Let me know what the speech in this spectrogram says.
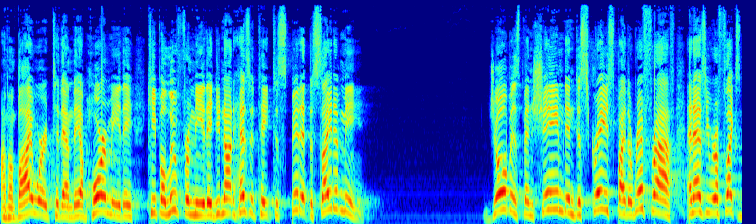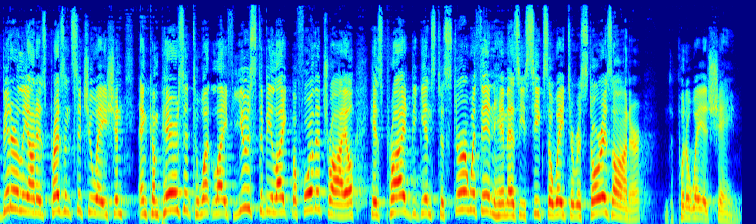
I'm a byword to them. They abhor me. They keep aloof from me. They do not hesitate to spit at the sight of me. Job has been shamed and disgraced by the riffraff, and as he reflects bitterly on his present situation and compares it to what life used to be like before the trial, his pride begins to stir within him as he seeks a way to restore his honor and to put away his shame.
